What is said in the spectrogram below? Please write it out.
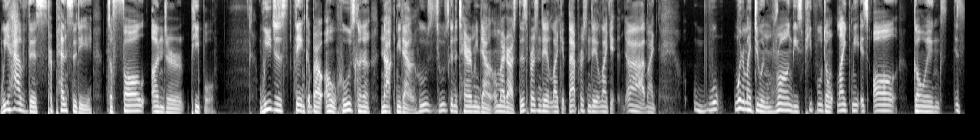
we have this propensity to fall under people. We just think about oh who's gonna knock me down? Who's who's gonna tear me down? Oh my gosh this person didn't like it that person didn't like it. Ah like wh- what am i doing wrong? These people don't like me. It's all going it's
